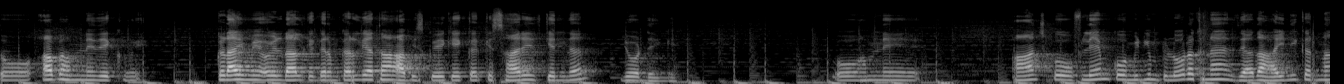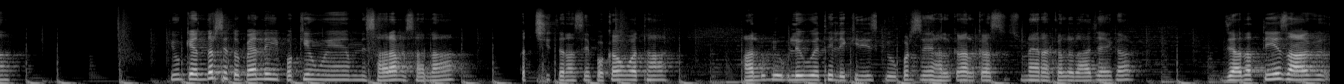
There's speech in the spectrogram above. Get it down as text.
तो अब हमने देखो कढ़ाई में ऑयल डाल के गर्म कर लिया था। अब इसको एक एक करके सारे इसके अंदर जोड़ देंगे। तो हमने आँच को, फ्लेम को मीडियम टू लो रखना है, ज़्यादा हाई नहीं करना। क्योंकि अंदर से तो पहले ही पके हुए हैं, हमने सारा मसाला अच्छी तरह से पका हुआ था। आलू भी उबले हुए थे, लेकिन इसके ऊपर से हल्का हल्का सुनहरा कलर आ जाएगा। ज़्यादा तेज़ आग,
